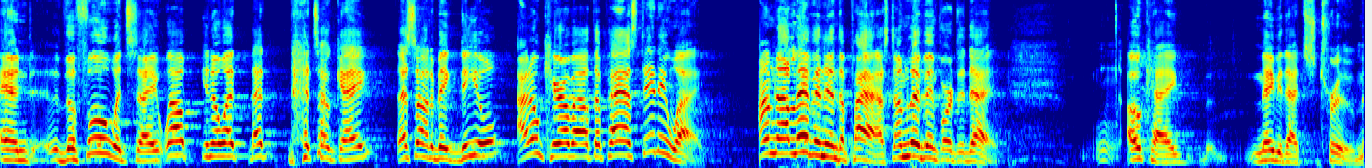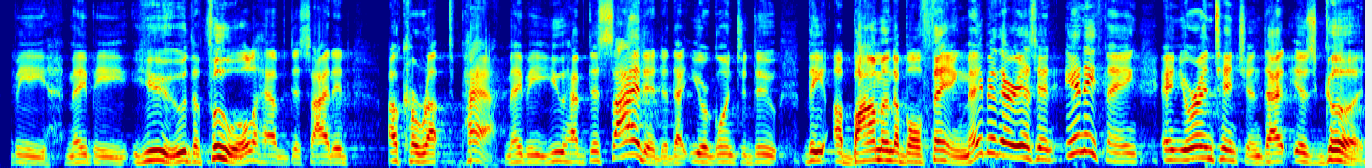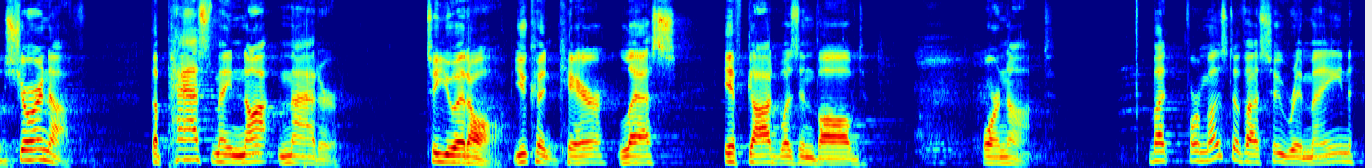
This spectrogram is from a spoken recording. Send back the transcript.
And the fool would say, Well, you know what? That, that's okay. That's not a big deal. I don't care about the past anyway. I'm not living in the past, I'm living for today. Okay, maybe that's true. Maybe, maybe you, the fool, have decided a corrupt path. Maybe you have decided that you're going to do the abominable thing. Maybe there isn't anything in your intention that is good. Sure enough, the past may not matter to you at all. You couldn't care less if God was involved or not. But for most of us who remain,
